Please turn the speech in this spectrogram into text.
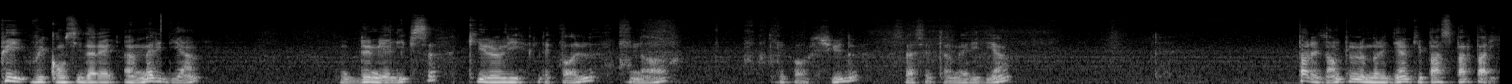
puis vous considérez un méridien, une demi-ellipse, qui relie les pôles nord et pôles sud. Ça, c'est un méridien. Par exemple, le méridien qui passe par Paris.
